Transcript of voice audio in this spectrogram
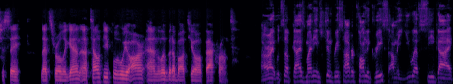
just say let's roll again. Uh, tell people who you are and a little bit about your background. All right, what's up, guys? My name's Jim Grieshaber. Call me Grease. I'm a UFC guy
